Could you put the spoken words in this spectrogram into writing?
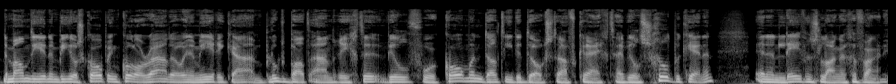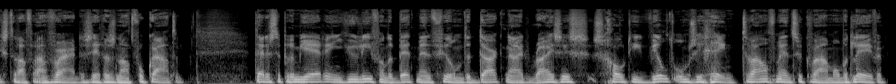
De man die in een bioscoop in Colorado in Amerika een bloedbad aanrichtte... wil voorkomen dat hij de doodstraf krijgt. Hij wil schuld bekennen en een levenslange gevangenisstraf aanvaarden, zeggen zijn advocaten. Tijdens de première in juli van de Batman-film The Dark Knight Rises schoot hij wild om zich heen. Twaalf mensen kwamen om het leven.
